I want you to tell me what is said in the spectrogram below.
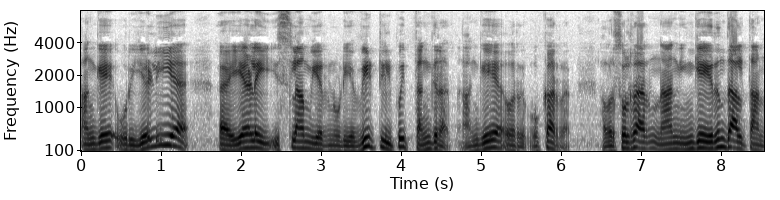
அங்கே ஒரு எளிய ஏழை இஸ்லாமியரனுடைய வீட்டில் போய் தங்குறார். அங்கே அவர் உட்கார்றார். அவர் சொல்கிறார் நான் இங்கே இருந்தால்தான்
